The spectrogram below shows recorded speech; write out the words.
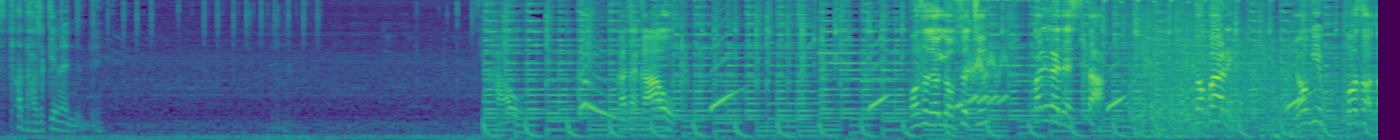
스타 다섯 개나 했는데. 가오. 가자, 가오. 버섯 여기 없었지? 빨리 가야 돼, 스타. 더 빨리. 여기 버섯.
